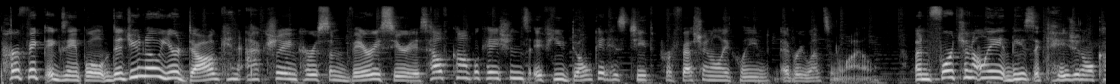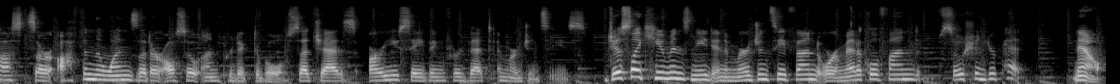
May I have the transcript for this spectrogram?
Perfect example, did you know your dog can actually incur some very serious health complications if you don't get his teeth professionally cleaned every once in a while? Unfortunately, these occasional costs are often the ones that are also unpredictable, such as are you saving for vet emergencies? Just like humans need an emergency fund or a medical fund, so should your pet. Now,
